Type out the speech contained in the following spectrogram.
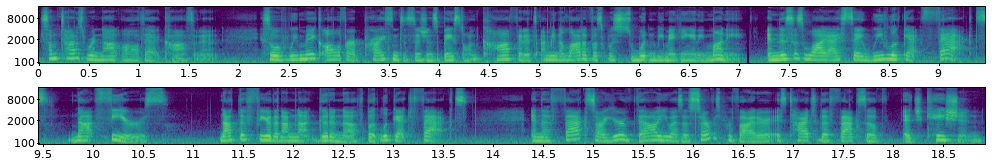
Sometimes we're not all that confident. So if we make all of our pricing decisions based on confidence, I mean, a lot of us wouldn't be making any money. And this is why I say we look at facts, not fears not the fear that I'm not good enough, but look at facts. And the facts are your value as a service provider is tied to the facts of education,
